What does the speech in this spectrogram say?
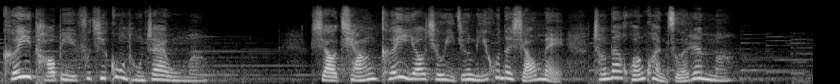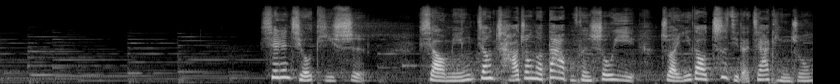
可以逃避夫妻共同债务吗？小强可以要求已经离婚的小美承担还款责任吗？仙人球提示：小明将茶庄的大部分收益转移到自己的家庭中。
